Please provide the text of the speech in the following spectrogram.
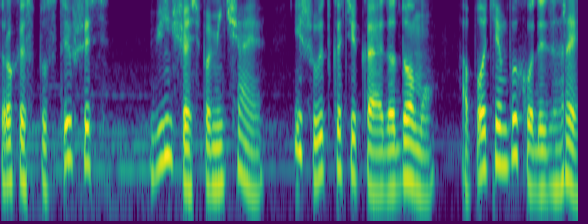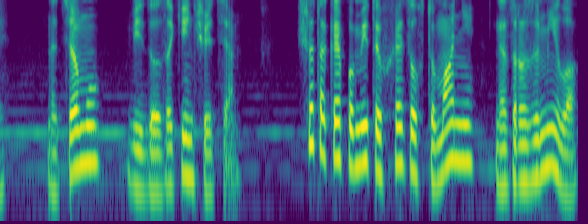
Трохи спустившись, він щось помічає і швидко тікає додому, а потім виходить з гри. На цьому відео закінчується. Що таке помітив Хейзел в тумані, незрозуміло,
